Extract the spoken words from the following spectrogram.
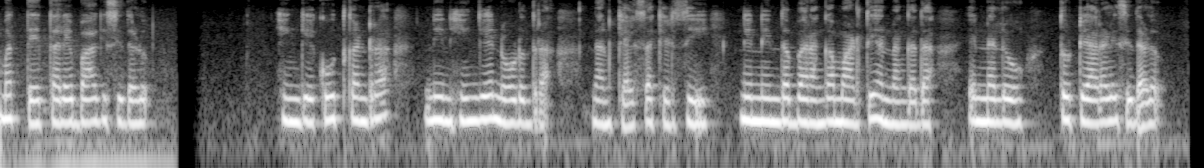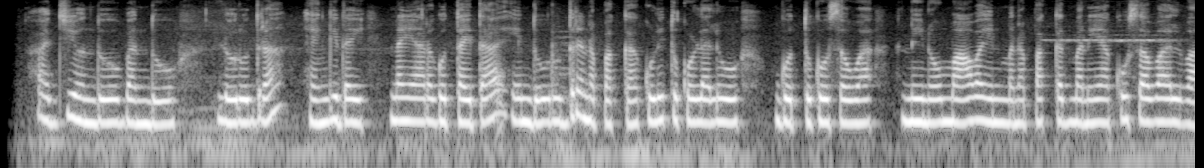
ಮತ್ತೆ ತಲೆ ಬಾಗಿಸಿದಳು. ಹಿಂಗೆ ಕೂತ್ಕಂಡ್ರ ನೀನು ಹಿಂಗೆ ನೋಡುದ್ರ ನಾನು ಕೆಲಸ ಕೆಡಿಸಿ ನಿನ್ನಿಂದ ಬರಂಗ ಮಾಡ್ತಿ ಅನ್ನಂಗದ, ಎನ್ನಲು ತುಟಿ ಅರಳಿಸಿದಳು. ಅಜ್ಜಿಯೊಂದು ಬಂದು, ಲುರುದ್ರ ಹೆಂಗಿದೈ ನಯಾರ ಯಾರ ಗೊತ್ತಾಯ್ತಾ ಎಂದು ರುದ್ರನ ಪಕ್ಕ ಕುಳಿತುಕೊಳ್ಳಲು ಗೊತ್ತು ಕೂಸವ್ವ ನೀನು ಮಾವ ಎನ್ಮನ ಪಕ್ಕದ ಮನೆಯ ಕೂಸವ ಅಲ್ವಾ?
